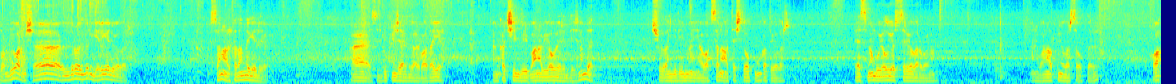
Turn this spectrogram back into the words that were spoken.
zombi varmış he. Öldür öldür geri geliyorlar. Sana arkadan da geliyor. He siz bitmeyeceksiniz galiba dayı. Ben kaçayım bir bana bir yol verin diyeceğim de. Şuradan gideyim ben ya baksana ateşli ok muk atıyorlar. Resmen bu yolu gösteriyorlar bana. Yani bana atmıyorlar savukları. Bak.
